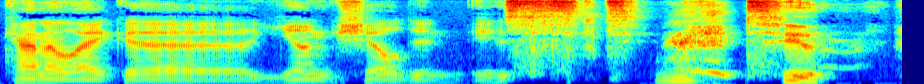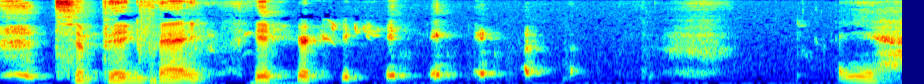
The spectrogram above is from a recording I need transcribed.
kind of like uh young Sheldon is to to Big Bang Theory. yeah,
